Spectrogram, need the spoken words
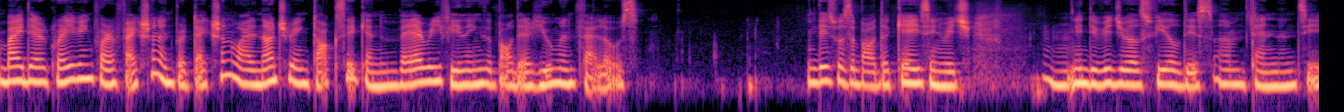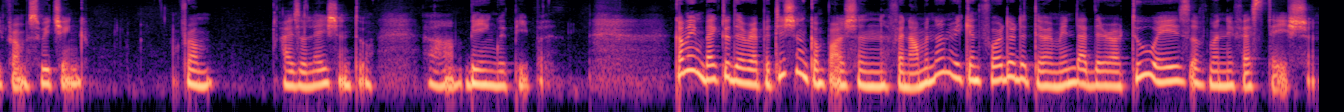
by their craving for affection and protection while nurturing toxic and very feelings about their human fellows. This was about the case in which um, individuals feel this um, tendency from switching from isolation to uh, being with people. Coming back to the repetition compulsion phenomenon, we can further determine that there are two ways of manifestation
